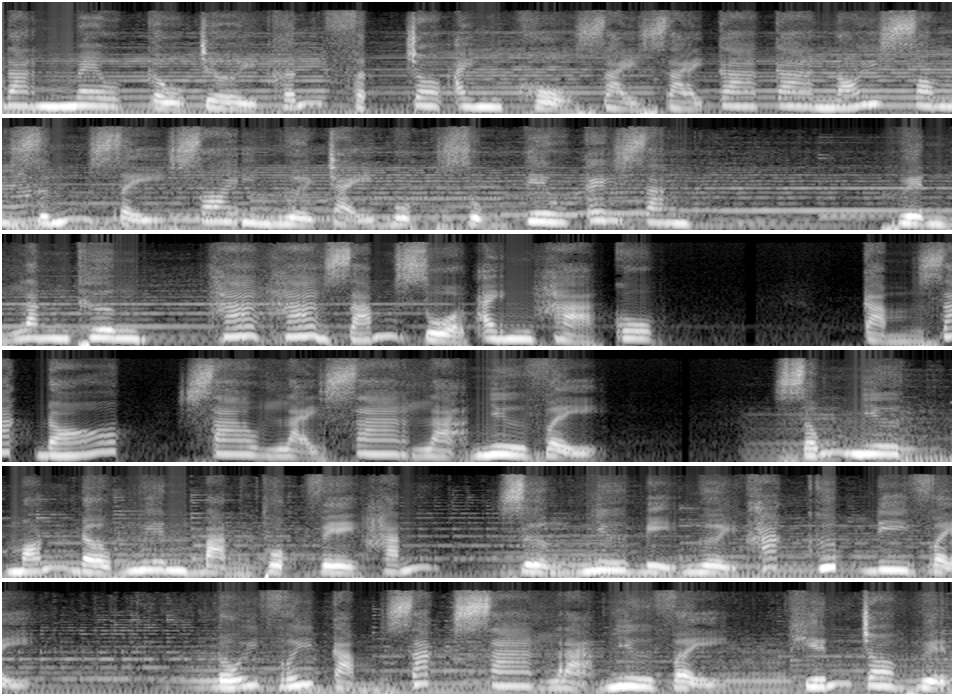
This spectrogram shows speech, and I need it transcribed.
Đan meo cầu trời khấn Phật cho anh khổ dài dài ca ca nói xong dứng dậy xoay người chạy bụt dụng tiêu cây răng. Huyền lăng thương, ha ha dám rùa anh hả cô? Cảm giác đó, Sao lại xa lạ như vậy? Giống như món đầu nguyên bản thuộc về hắn, Dường như bị người khác cướp đi vậy. Đối với cảm giác xa lạ như vậy, Khiến cho huyền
